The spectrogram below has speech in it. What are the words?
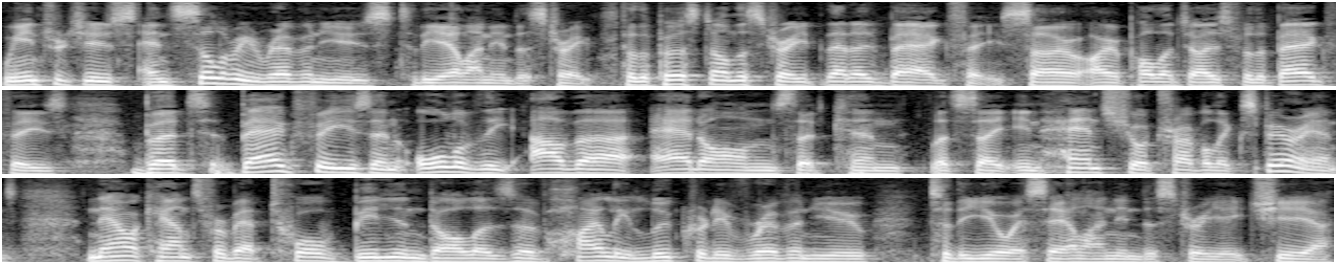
we introduced ancillary revenues to the airline industry. For the person on the street, that is bag fees. So I apologize for the bag fees, but bag fees and all of the other add ons that can, let's say, enhance your travel experience now accounts for about $12 billion of highly lucrative revenue to the US airline industry each year.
